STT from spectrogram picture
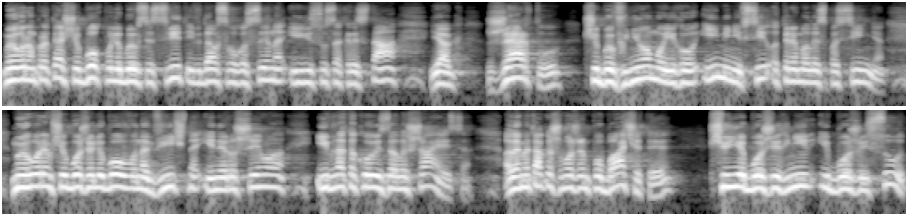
Ми говоримо про те, що Бог полюбив цей світ і віддав свого Сина Ісуса Христа як жертву, щоб в ньому Його імені всі отримали спасіння. Ми говоримо, що Божа любов вона вічна і нерушима, і вона такою залишається. Але ми також можемо побачити, що є Божий гнів і Божий суд,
